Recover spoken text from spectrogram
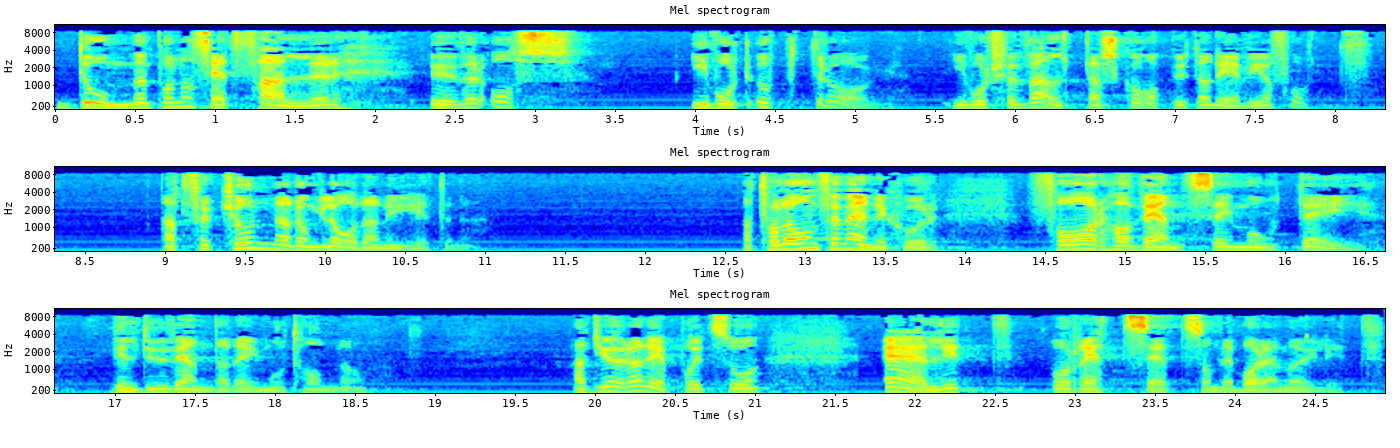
domen på något sätt faller över oss i vårt uppdrag, i vårt förvaltarskap utav det vi har fått. Att förkunna de glada nyheterna. Att tala om för människor, far har vänt sig mot dig, vill du vända dig mot honom? Att göra det på ett så ärligt och rätt sätt som det bara är möjligt.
